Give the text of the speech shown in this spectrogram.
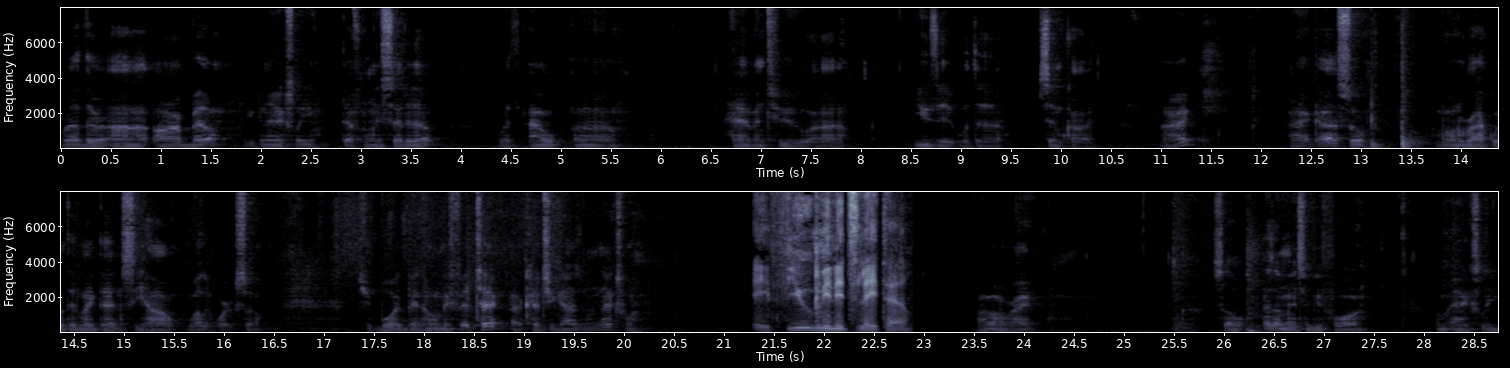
Brother uh, R Bell, you can actually definitely set it up without uh, having to uh, use it with a SIM card. All right. All right, guys. So I'm going to rock with it like that and see how well it works. So it's your boy, Big Homie Fit Tech. I'll catch you guys in the next one. A few minutes later. All right. So as I mentioned before, I'm actually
